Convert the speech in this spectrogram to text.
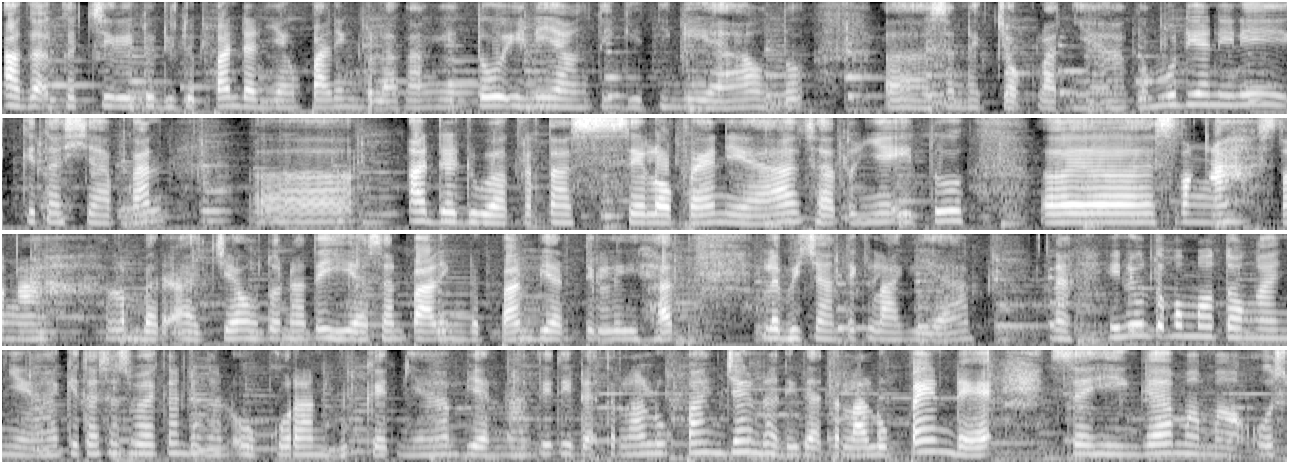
agak kecil itu di depan dan yang paling belakang itu ini yang tinggi-tinggi ya untuk uh, snack coklatnya. Kemudian ini kita siapkan uh, ada dua kertas selopen ya. Satunya itu uh, setengah setengah lembar aja untuk nanti hiasan paling depan biar terlihat lebih cantik lagi ya. Nah ini untuk pemotongannya. Kita sesuaikan dengan ukuran buketnya biar nanti tidak terlalu panjang dan tidak terlalu pendek Sehingga Mama Us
